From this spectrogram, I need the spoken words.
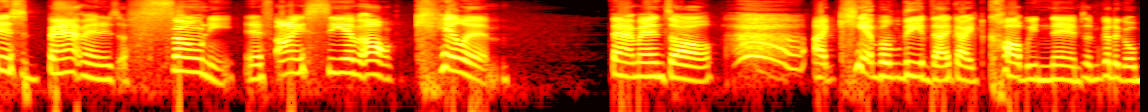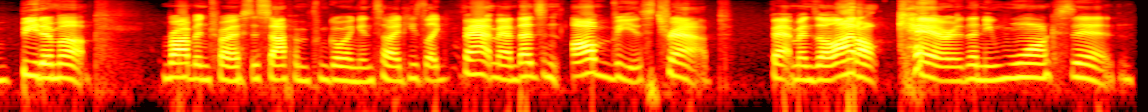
This Batman is a phony, and if I see him, I'll kill him. Batman's all, I can't believe that guy called me names. I'm gonna go beat him up. Robin tries to stop him from going inside. He's like, Batman, that's an obvious trap. Batman's all, I don't care. And then he walks in.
